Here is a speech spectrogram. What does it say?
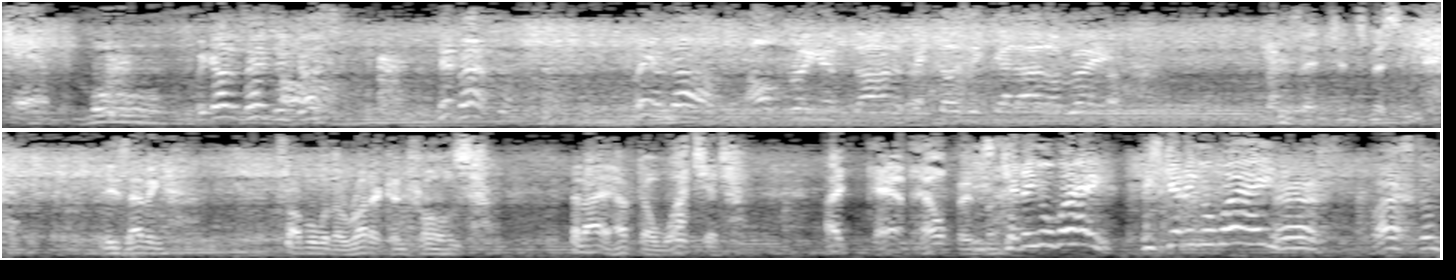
can't move. We got his engine, oh. Gus. Hit after him. Bring him down. I'll bring him down if he doesn't get out of range. His engine's missing. He's having trouble with the rudder controls. And I have to watch it. I can't help him. He's getting away! He's getting away! Yes, blast him.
